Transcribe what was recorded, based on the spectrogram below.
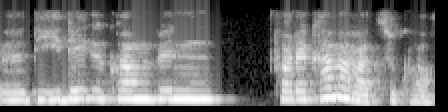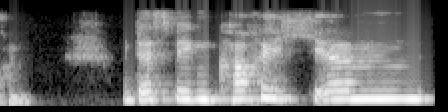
äh, die Idee gekommen bin, vor der Kamera zu kochen. Und deswegen koche ich ähm,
